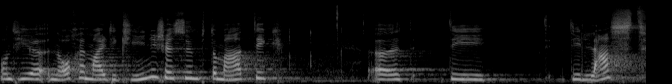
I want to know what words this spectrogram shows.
und hier noch einmal die klinische Symptomatik. Äh, die, die Last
